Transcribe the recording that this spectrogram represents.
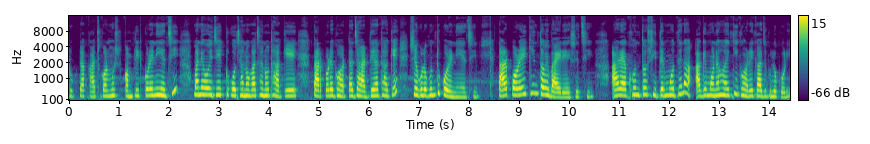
টুকটাক কাজকর্ম কমপ্লিট করে নিয়েছি। মানে ওই যে একটু গোছানো গাছানো থাকে, তারপরে ঘরটা ঝাড় দেওয়া থাকে, সেগুলো কিন্তু করে নিয়েছি। তারপরেই কিন্তু আমি বাইরে এসেছি। আর এখন তো শীতের মধ্যে না, আগে মনে হয় কি ঘরে কাজগুলো করি।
